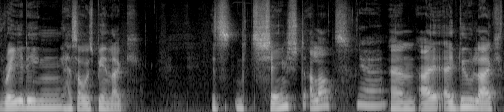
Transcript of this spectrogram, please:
raiding has always been like it's changed a lot. Yeah. and i i do like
